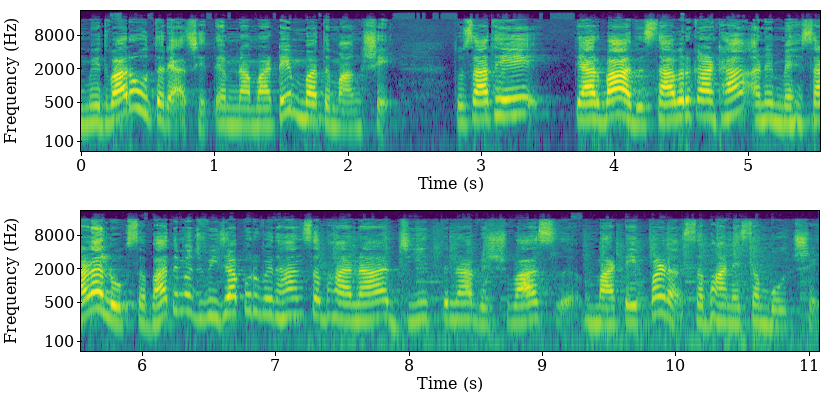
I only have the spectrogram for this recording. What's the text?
ઉમેદવારો ઉતર્યા છે તેમના માટે મત માંગશે. તો સાથે ત્યારબાદ સાબરકાંઠા અને મહેસાણા લોકસભા તેમજ વિજાપુર વિધાનસભાના જીતના વિશ્વાસ માટે પણ સભાને સંબોધશે.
